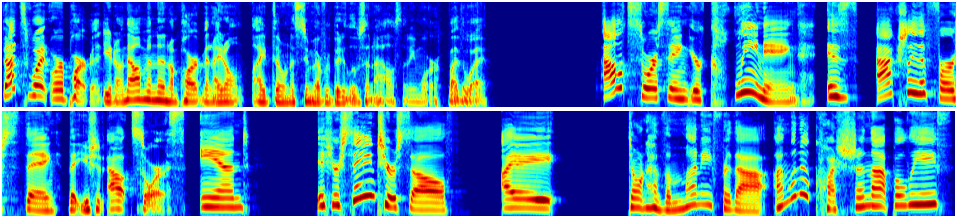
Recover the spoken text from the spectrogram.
That's what or apartment. You know, now I'm in an apartment. I don't I don't assume everybody lives in a house anymore, by the way. Outsourcing your cleaning is actually the first thing that you should outsource. And if you're saying to yourself, I don't have the money for that, I'm going to question that belief.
